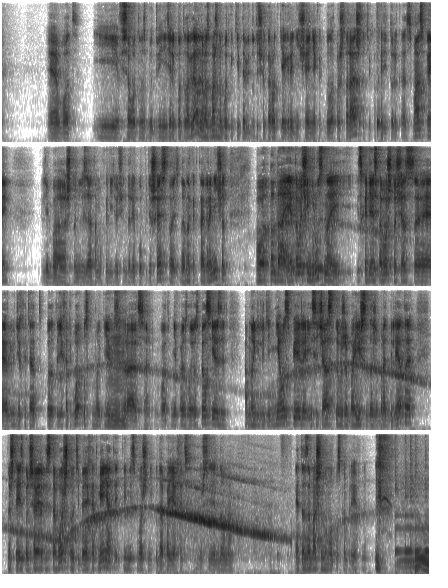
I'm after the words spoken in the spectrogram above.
Э, вот. И все, вот у нас будет две недели какого-то локдауна, и, возможно, будут какие-то ведут еще короткие ограничения, как было в прошлый раз, что типа ходить только с маской, либо что нельзя там уходить очень далеко путешествовать. Наверное, как-то ограничат. Вот, ну да, и это очень грустно, исходя из того, что сейчас э, люди хотят куда-то ехать в отпуск, многие Мгм. собираются. Вот, мне повезло, я успел съездить, а многие люди не успели, и сейчас ты уже боишься даже брать билеты, потому что есть большая вероятность того, что у тебя их отменят, и ты не сможешь никуда поехать, будешь сидеть дома. Это за Машиным отпуском приехали.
